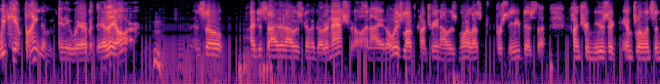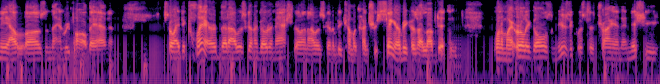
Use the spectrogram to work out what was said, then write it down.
we can't find them anywhere, but there they are. Hmm. And so I decided I was going to go to Nashville, and I had always loved country, and I was more or less perceived as the country music influence in the Outlaws and the Henry Paul band. And so I declared that I was going to go to Nashville and I was going to become a country singer because I loved it. And one of my early goals in music was to try and initiate,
